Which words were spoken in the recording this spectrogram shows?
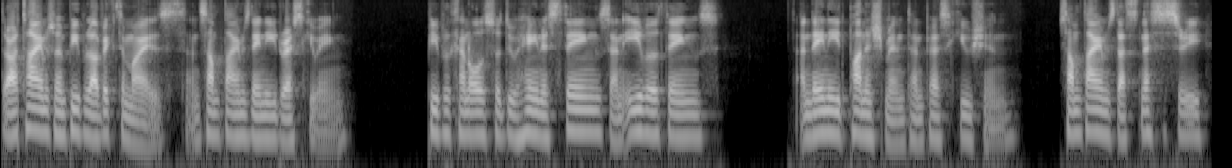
There are times when people are victimized and sometimes they need rescuing. People can also do heinous things and evil things, and they need punishment and persecution. Sometimes that's necessary,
